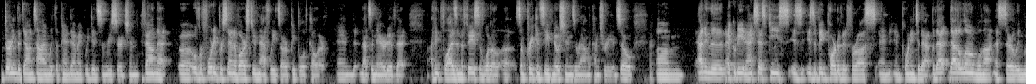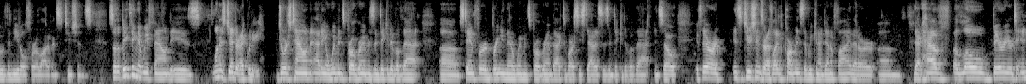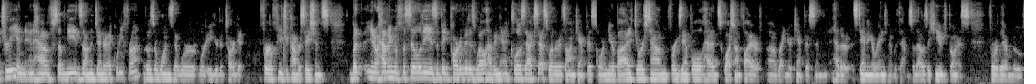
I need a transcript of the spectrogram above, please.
During the downtime with the pandemic, we did some research and found that uh, over 40% of our student athletes are people of color, and that's a narrative that I think flies in the face of what a, uh, some preconceived notions around the country. And so, um, adding the equity and access piece is is a big part of it for us and and pointing to that. But that that alone will not necessarily move the needle for a lot of institutions. So the big thing that we found is one is gender equity. Georgetown adding a women's program is indicative of that um, Stanford bringing their women's program back to varsity status is indicative of that. And so, if there are institutions or athletic departments that we can identify that are um, that have a low barrier to entry and, and have some needs on the gender equity front, those are ones that we're we're eager to target. for future conversations but you know having a facility is a big part of it as well having close access whether it's on campus or nearby. Georgetown for example had squash on fire uh, right near campus and had a standing arrangement with them. So that was a huge bonus for their move.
